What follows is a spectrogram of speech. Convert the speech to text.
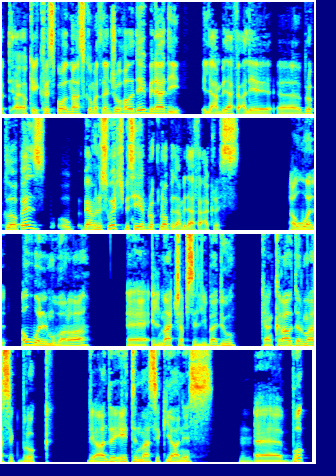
فبت... okay كريس بول ماسكه مثلا جرو هوليدي بنادي اللي عم بدافع عليه آه، بروك لوبيز وبيعملوا switch بصير بروك لوبيز عم بدافع على كريس. أول أول المباراة آه، ال match-ups اللي بدوا كان كراودر ماسك بروك دي اندري إيتن ماسك يانس آه بوك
